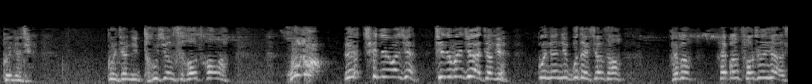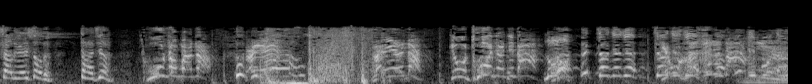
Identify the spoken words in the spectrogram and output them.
关将军，关将军投降曹操了。胡说！哎，千真万确，千真万确啊！将军，关将军不在降曹，还帮还帮曹丞相杀了袁绍的大将。胡说八道！来人！来人呐！给我拖下去打！张将军，张将军，你不能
